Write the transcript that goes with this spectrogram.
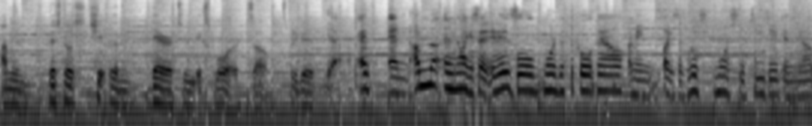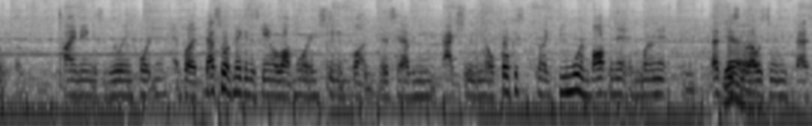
I mean, there's still shit for them there to explore. So it's pretty good. Yeah, and and I'm not, and like I said, it is a little more difficult now. I mean, like I said, it's a little more strategic, and you know timing is really important. But that's what making this game a lot more interesting and fun is having you actually, you know, focus, like be more involved in it and learn it. And that's yeah. basically what I was doing these past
